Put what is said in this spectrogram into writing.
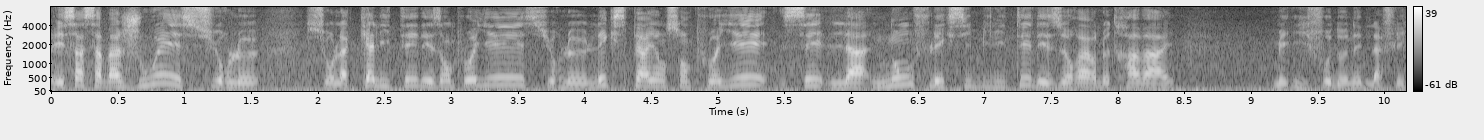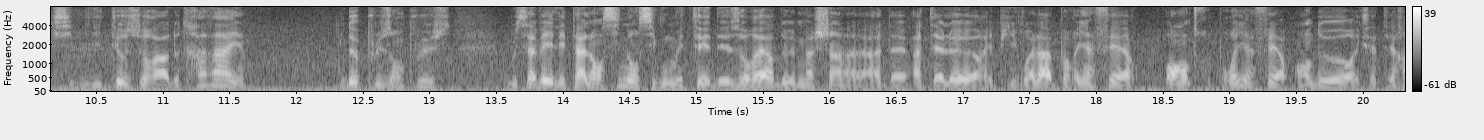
et ça, ça va jouer sur la qualité des employés, sur l'expérience employée, c'est la non-flexibilité des horaires de travail. Mais il faut donner de la flexibilité aux horaires de travail, de plus en plus vous savez, les talents, sinon si vous mettez des horaires de machin à, telle heure et puis voilà, pour rien faire entre, pour rien faire en dehors, etc.,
